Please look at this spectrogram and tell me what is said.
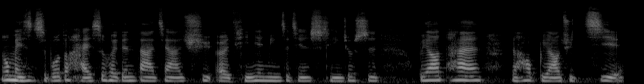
我每次直播都还是会跟大家去耳提面命这件事情，就是。不要贪，然后不要去借。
